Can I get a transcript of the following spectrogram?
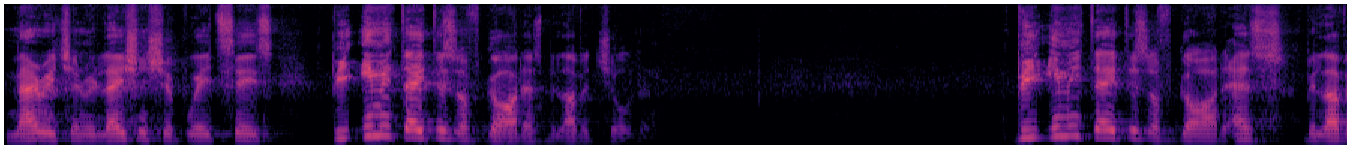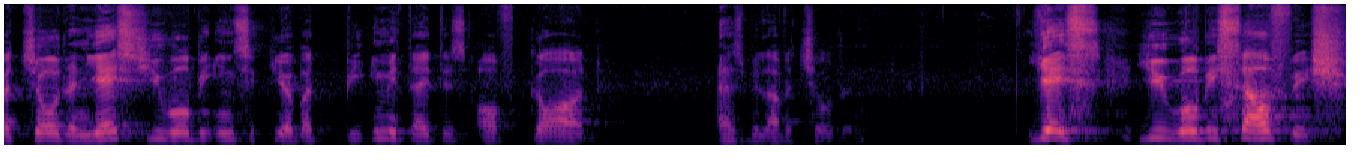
marriage and relationship where it says, be imitators of God as beloved children. Be imitators of God as beloved children. Yes, you will be insecure, but be imitators of God as beloved children. Yes, you will be selfish,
